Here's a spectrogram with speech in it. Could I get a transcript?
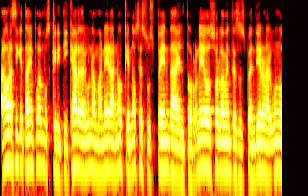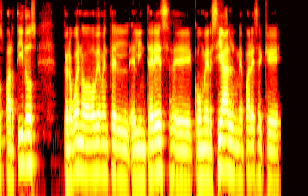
ahora sí que también podemos criticar de alguna manera, ¿no? Que no se suspenda el torneo, solamente suspendieron algunos partidos, pero bueno, obviamente el, el interés eh, comercial me parece que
